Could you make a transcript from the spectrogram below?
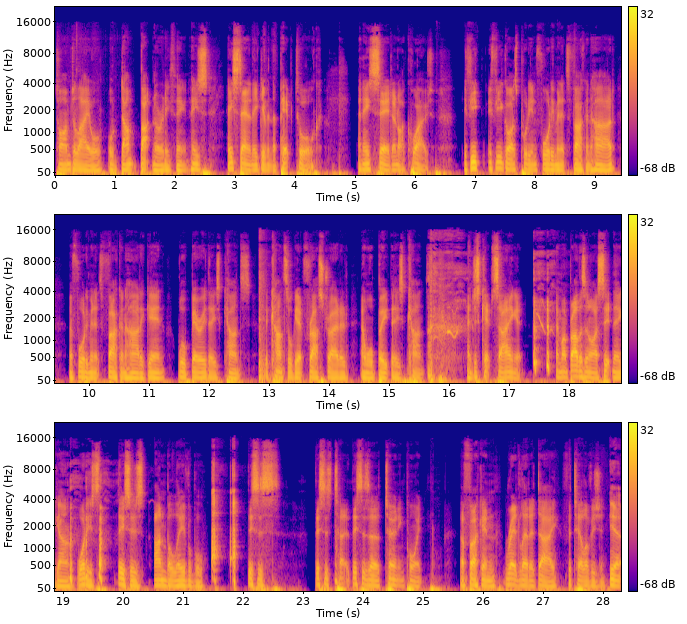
time delay or, or dump button or anything. And he's he's standing there giving the pep talk, and he said, and I quote, "If you if you guys put in 40 minutes fucking hard and 40 minutes fucking hard again, we'll bury these cunts. The cunts will get frustrated and we'll beat these cunts." and just kept saying it. And my brothers and I are sitting there going, "What is this? Is unbelievable. This is this is t- this is a turning point, a fucking red letter day for television Yeah.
